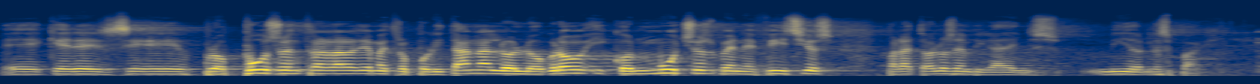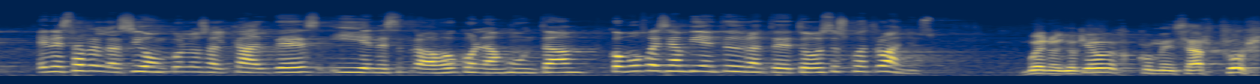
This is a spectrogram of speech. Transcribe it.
eh, que se propuso entrar al área metropolitana, lo logró y con muchos beneficios para todos los envigadeños. Mi Dios les pague. En esta relación con los alcaldes y en este trabajo con la Junta, ¿cómo fue ese ambiente durante todos estos cuatro años? Bueno, yo quiero comenzar por,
